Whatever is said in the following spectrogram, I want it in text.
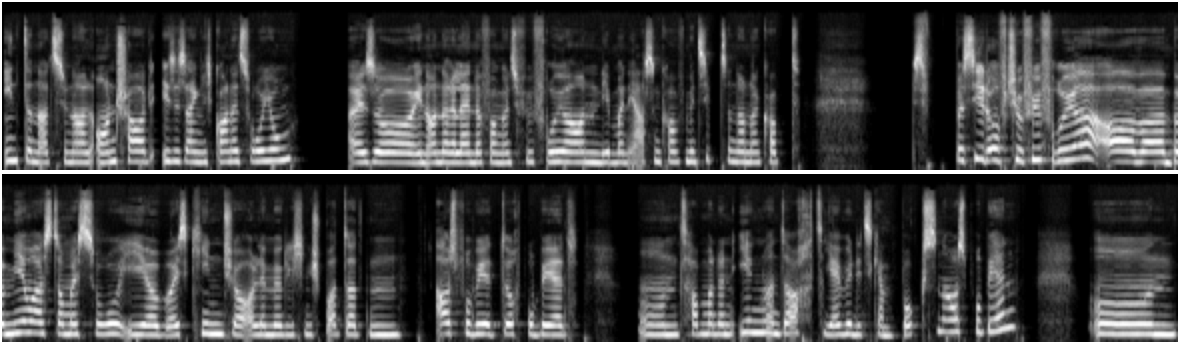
international anschaut, ist es eigentlich gar nicht so jung. Also in anderen Ländern fangen es viel früher an. Ich habe meinen ersten Kampf mit 17 dann gehabt. Das passiert oft schon viel früher, aber bei mir war es damals so, ich habe als Kind schon alle möglichen Sportarten ausprobiert, durchprobiert und habe mir dann irgendwann gedacht, ja, ich würde jetzt gerne Boxen ausprobieren und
